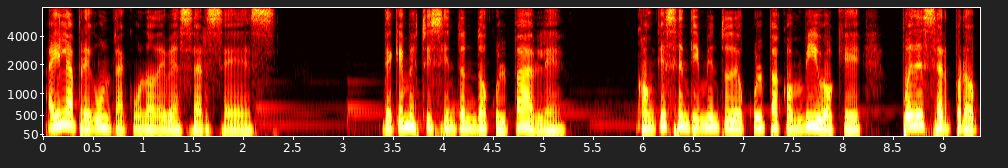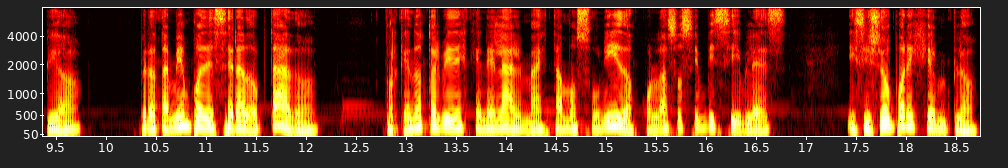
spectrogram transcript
Ahí la pregunta que uno debe hacerse es, ¿de qué me estoy sintiendo culpable? ¿Con qué sentimiento de culpa convivo que puede ser propio, pero también puede ser adoptado? Porque no te olvides que en el alma estamos unidos por lazos invisibles y si yo, por ejemplo,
